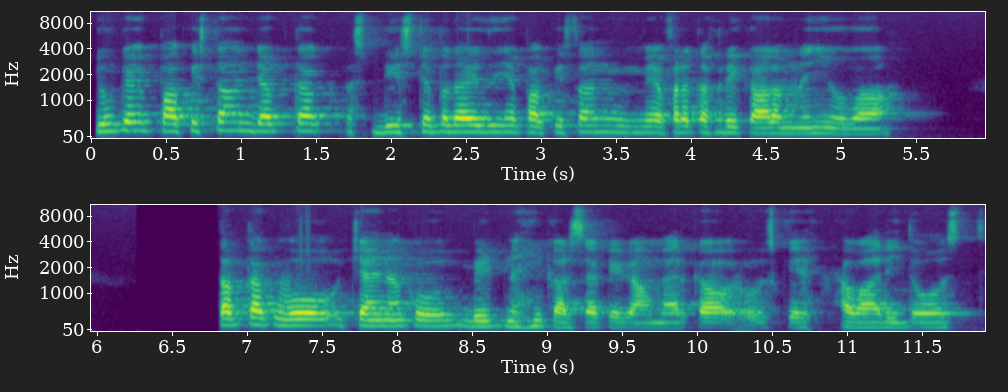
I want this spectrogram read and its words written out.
کیونکہ پاکستان جب تک ڈیسٹیبلائز یا پاکستان میں افراتفری کا عالم نہیں ہوگا تب تک وہ چائنا کو بیٹ نہیں کر سکے گا امریکہ اور اس کے ہواری دوست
